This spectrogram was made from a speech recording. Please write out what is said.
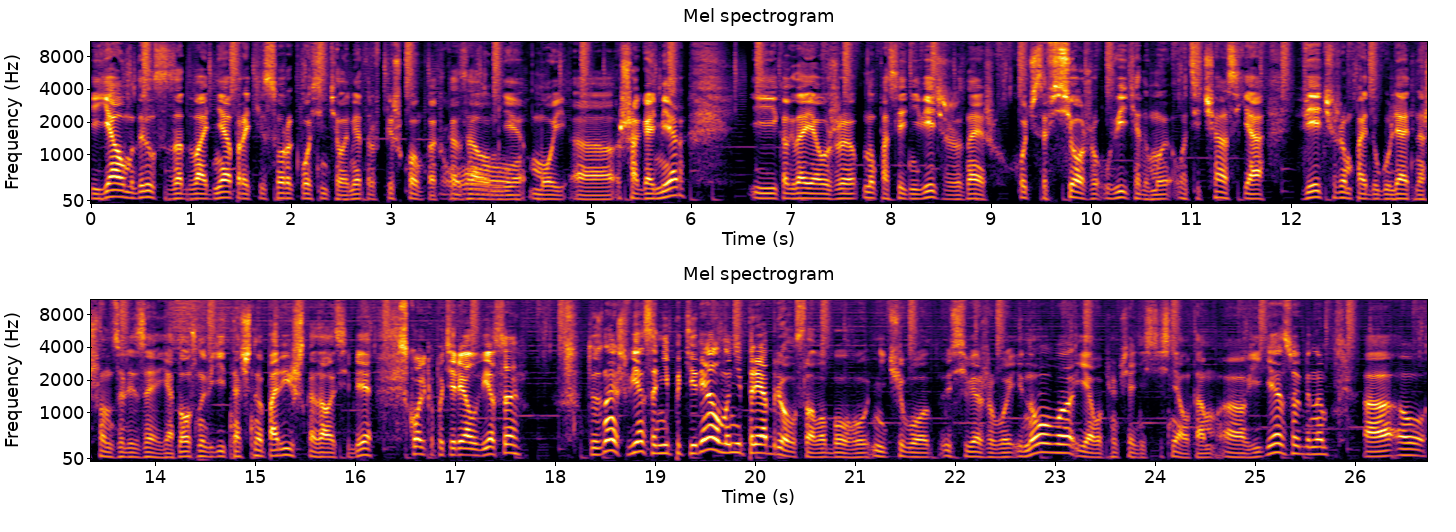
И я умудрился за два дня пройти 48 километров пешком, как сказал О. мне мой э, шагомер. И когда я уже, ну, последний вечер, знаешь, хочется все же увидеть, я думаю, вот сейчас я вечером пойду гулять на Шон-Залезе. Я должен увидеть ночной Париж, сказала себе. Сколько потерял веса? Ты знаешь, веса не потерял, но не приобрел, слава богу, ничего свежего и нового. Я, в общем, себя не стеснял там э, в еде особенно. О,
